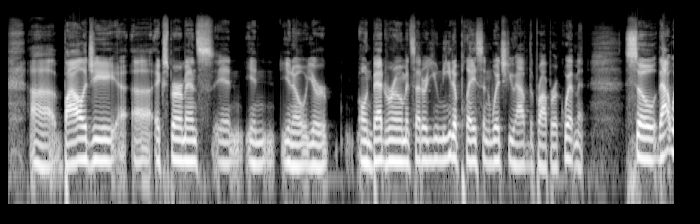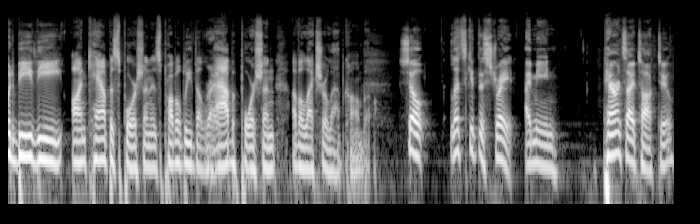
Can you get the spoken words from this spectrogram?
uh, biology uh, experiments in in you know your own bedroom, et cetera. You need a place in which you have the proper equipment. So that would be the on-campus portion. Is probably the lab portion of a lecture lab combo. So let's get this straight. I mean, parents I talk to,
